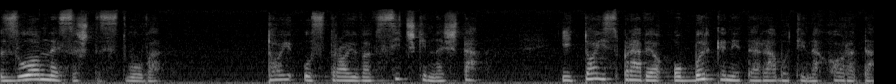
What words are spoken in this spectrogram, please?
зло не съществува. Той устройва всички неща и той изправя обърканите работи на хората.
